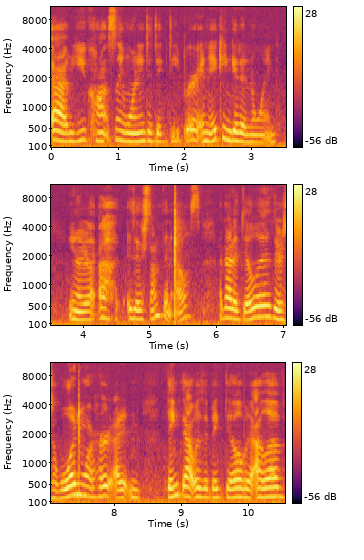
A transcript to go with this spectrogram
um, you constantly wanting to dig deeper, and it can get annoying. You know, you're like, oh, is there something else I got to deal with? There's one more hurt. I didn't think that was a big deal, but I love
